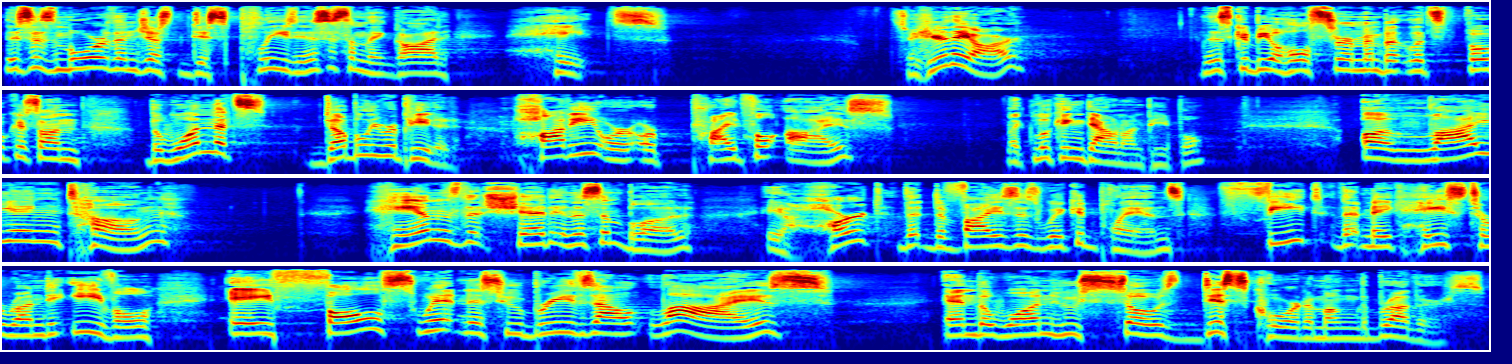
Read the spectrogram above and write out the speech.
This is more than just displeasing. This is something God hates. So here they are. This could be a whole sermon, but let's focus on the one that's doubly repeated haughty or, or prideful eyes, like looking down on people, a lying tongue, hands that shed innocent blood, a heart that devises wicked plans, feet that make haste to run to evil, a false witness who breathes out lies, and the one who sows discord among the brothers.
